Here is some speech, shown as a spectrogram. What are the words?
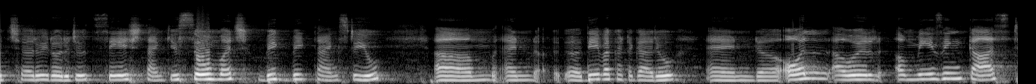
వచ్చారు ఈరోజు Sesh thank you so much big big thanks to you and Deva Katta గారు and all our amazing cast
